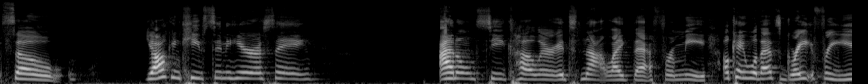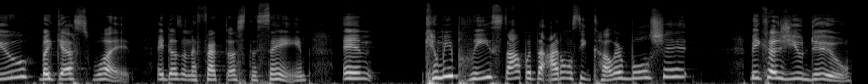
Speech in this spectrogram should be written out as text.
So y'all can keep sitting here saying, I don't see color. It's not like that for me. Okay, well, that's great for you. But guess what? It doesn't affect us the same. And can we please stop with the I don't see color bullshit? Because you do.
